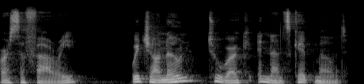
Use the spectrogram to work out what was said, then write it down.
or Safari, which are known to work in landscape mode.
